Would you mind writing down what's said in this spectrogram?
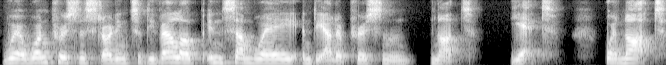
where one person is starting to develop in some way and the other person not yet or not.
